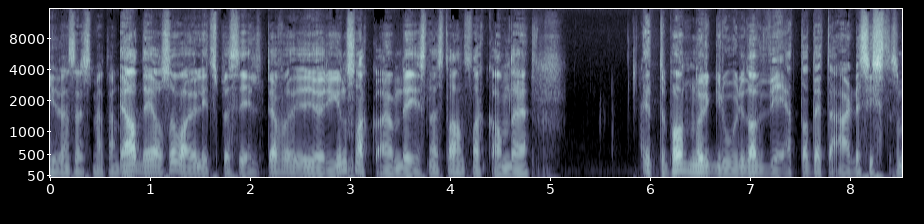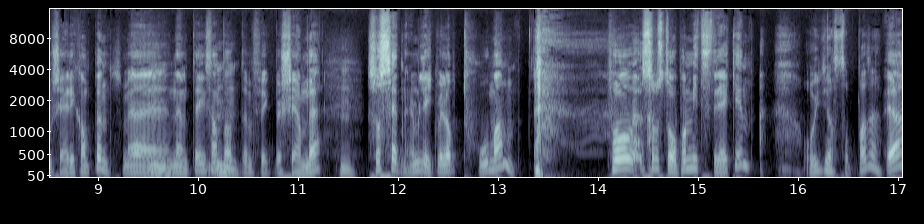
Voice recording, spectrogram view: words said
i den 16-meteren. Ja, det også var jo litt spesielt. Ja, for Jørgen snakka om det Isnes. da Han snakka om det etterpå. Når Grorud da vet at dette er det siste som skjer i kampen, som jeg nevnte, ikke sant? at de fikk beskjed om det, så sender de likevel opp to mann på, som står på midtstreken. Oi, ja, såpass, ja.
